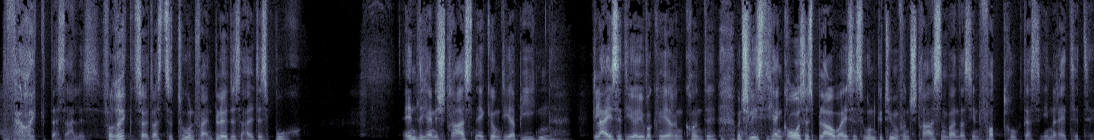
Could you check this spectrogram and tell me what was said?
Verrückt das alles. Verrückt, so etwas zu tun für ein blödes altes Buch. Endlich eine Straßenecke, um die er biegen, Gleise, die er überqueren konnte und schließlich ein großes blau-weißes Ungetüm von Straßenbahn, das ihn forttrug, das ihn rettete.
